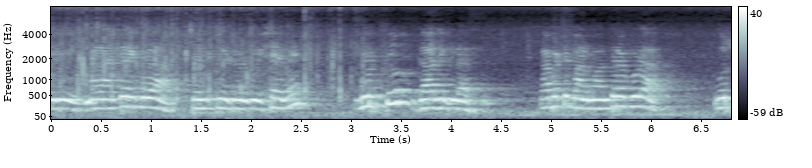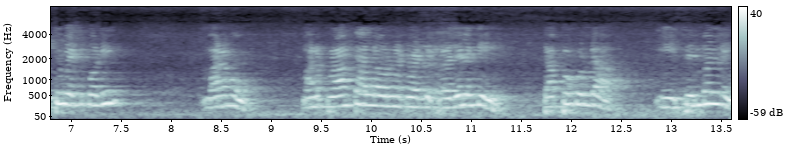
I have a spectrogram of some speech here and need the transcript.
ఇది మన అందరికి కూడా తెలిసినటువంటి విషయమే. గుర్తు గాజు గ్లాస్. కాబట్టి మనం అందరం కూడా గుర్తు పెట్టుకొని మనము మన ప్రాంతాల్లో ఉన్నటువంటి ప్రజలకి తప్పకుండా ఈ సింబల్ని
